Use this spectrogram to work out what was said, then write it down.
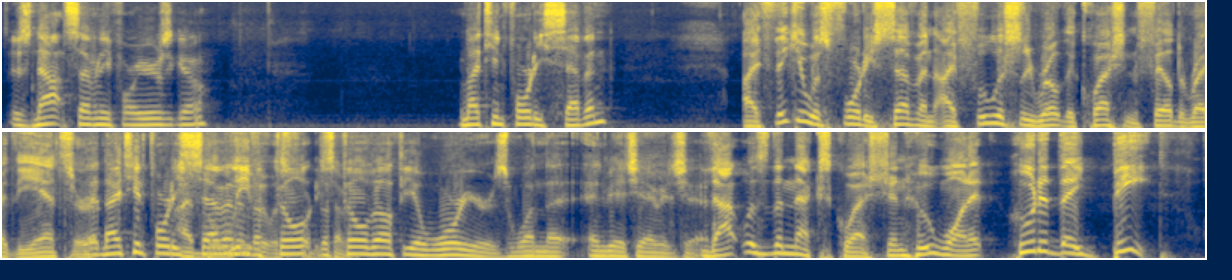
It was not 74 years ago. 1947? I think it was 47. I foolishly wrote the question, failed to write the answer. I 1947, believe the, it was Phil- the Philadelphia Warriors won the NBA championship. That was the next question. Who won it? Who did they beat?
